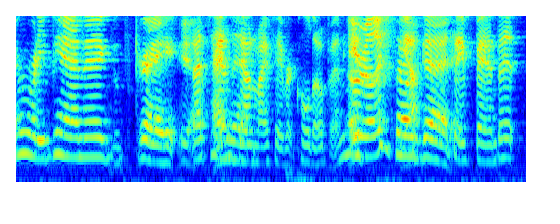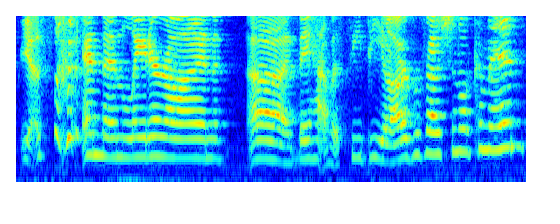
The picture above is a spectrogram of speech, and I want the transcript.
everybody panics. It's great. Yeah. That's hands then- down my favorite cold open. Oh, really? So Yeah. good. Safe Bandit. Yes. And then later on, uh, they have a CPR professional come in,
